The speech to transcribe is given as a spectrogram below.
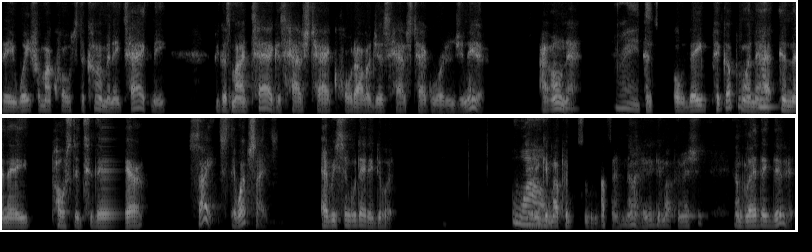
they wait for my quotes to come and they tag me because my tag is hashtag quotologist, hashtag word engineer. I own that. Right. And so they pick up on that mm. and then they post it to their sites, their websites. Every single day they do it. Wow. They didn't get my permission. Nothing. No, they didn't get my permission. I'm glad they did it.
